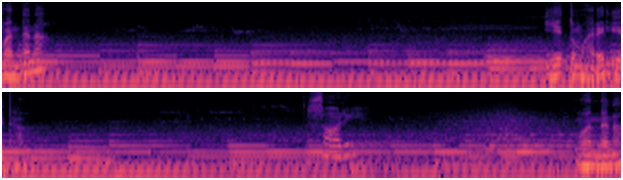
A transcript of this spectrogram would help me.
Vandana? ये तुम्हारे लिए था। सॉरी। वंदना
